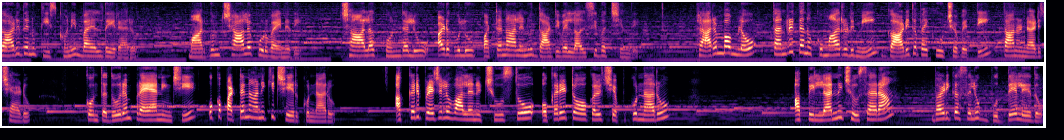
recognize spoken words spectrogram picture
గాడిదను తీసుకొని బయలుదేరారు. మార్గం చాలా పురువైనది చాలా కొండలు అడవులు పట్టణాలను దాటి వెళ్ళాల్సి వచ్చింది. ప్రారంభంలో తండ్రి తన కుమారుడిని గాడిదపై కూర్చోబెట్టి తాను నడిచాడు. కొంత దూరం ప్రయాణించి ఒక పట్టణానికి చేరుకున్నారు. అక్కడి ప్రజలు వాళ్ళను చూస్తూ ఒకరితో ఒకరు చెప్పుకున్నారు. ఆ పిల్లాన్ని చూసారా వాడికి అసలు బుద్ధే లేదు.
